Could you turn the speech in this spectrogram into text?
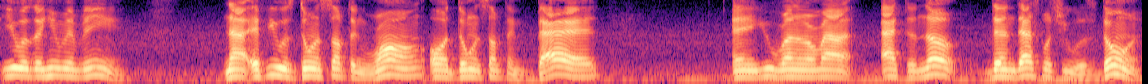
You was a human being. Now, if you was doing something wrong or doing something bad, and you running around acting up, then that's what you was doing,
